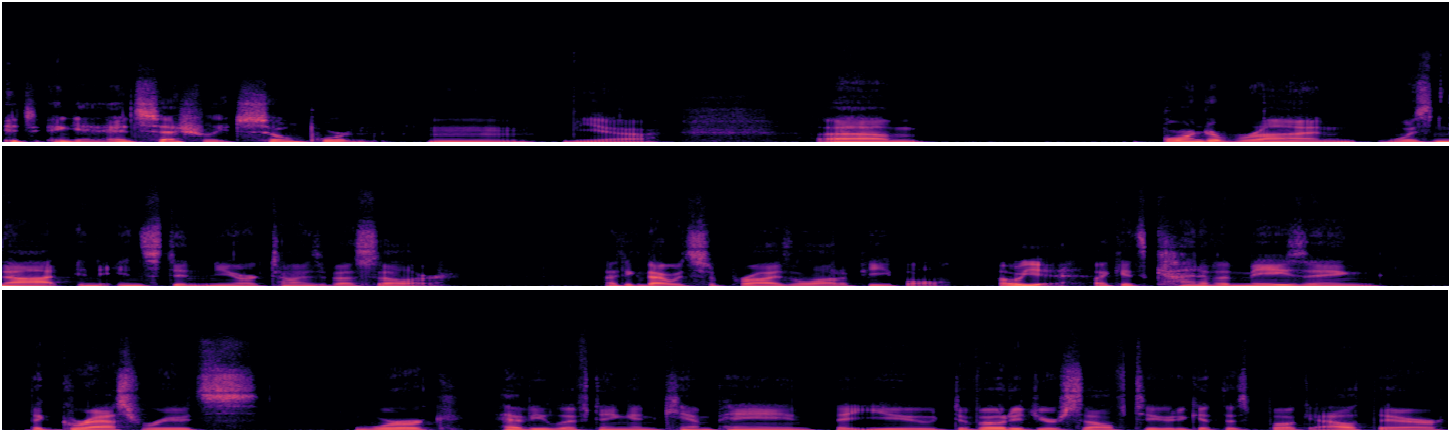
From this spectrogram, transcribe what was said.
it's again ancestrally, it's so important. Yeah. Um, Born to Run was not an instant New York Times bestseller. I think that would surprise a lot of people. Oh yeah, Like it's kind of amazing the grassroots work, heavy lifting, and campaign that you devoted yourself to to get this book out there,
